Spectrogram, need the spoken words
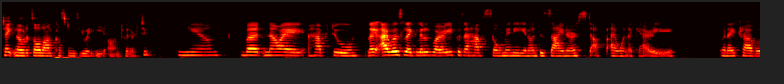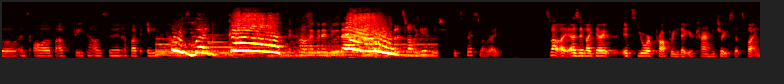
Take note, it's all on Customs UAE on Twitter too. yeah. But now i have to like i was like a little worried because i have so many you know designer stuff i want to carry when i travel it's all above 3000 above 8000 Oh my god! like how am i gonna do that No! But it's not a gift. It's personal, right? It's not like as in like they're it's your property that you're carrying through, so it's fine.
